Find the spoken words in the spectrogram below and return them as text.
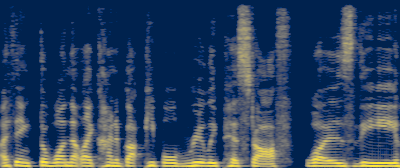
i think the one that like kind of got people really pissed off was the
